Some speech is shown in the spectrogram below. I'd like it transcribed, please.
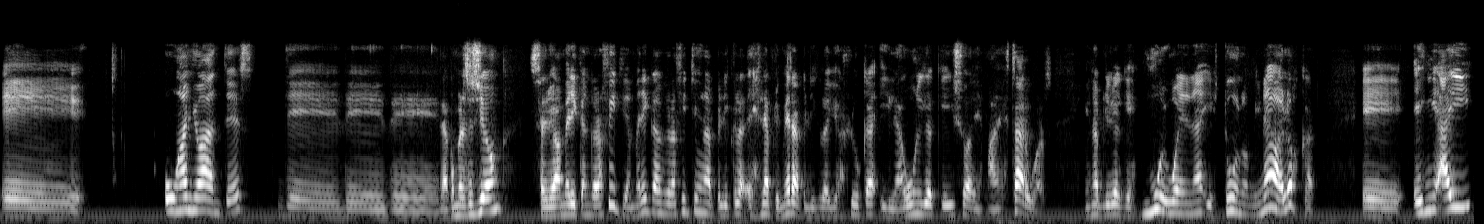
Eh, un año antes de, de, la conversación salió American Graffiti. American Graffiti es una película, es la primera película de George Lucas y la única que hizo además de Star Wars. Es una película que es muy buena y estuvo nominada al Oscar. Eh, ahí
